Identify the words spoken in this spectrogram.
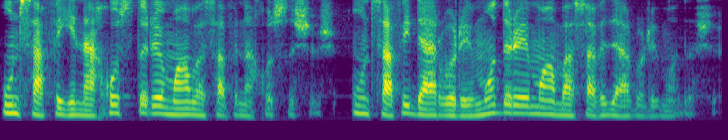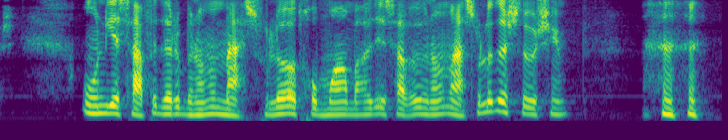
اون صفحه نخست داره ما هم با صفحه نخست داشته اون صفحه درباره ما داره ما هم با صفحه درباره ما داشته اون یه صفحه داره به نام محصولات. خب ما هم باید یه صفحه به نام محصولات داشته باشیم.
